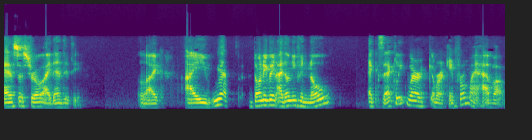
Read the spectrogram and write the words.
ancestral identity. Like I yeah. don't even I don't even know exactly where where I came from. I have a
